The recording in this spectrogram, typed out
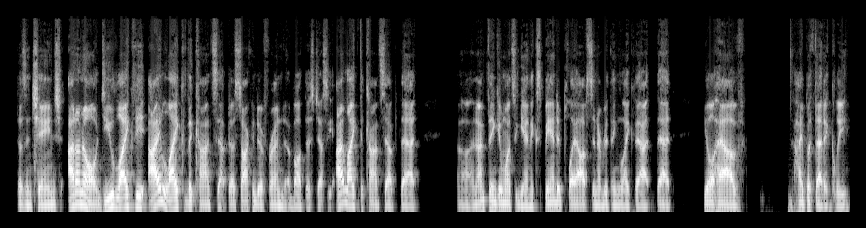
doesn't change. I don't know. Do you like the? I like the concept. I was talking to a friend about this, Jesse. I like the concept that, uh, and I'm thinking once again, expanded playoffs and everything like that. That you'll have hypothetically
